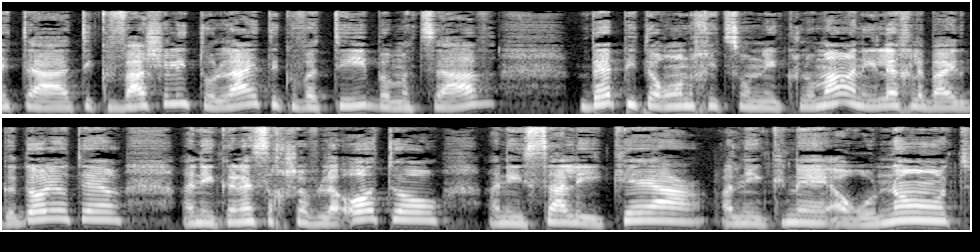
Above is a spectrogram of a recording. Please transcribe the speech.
את התקווה שלי, תולה את תקוותי במצב בפתרון חיצוני. כלומר, אני אלך לבית גדול יותר, אני אכנס עכשיו לאוטו, אני אסע לאיקאה, אני אקנה ארונות,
